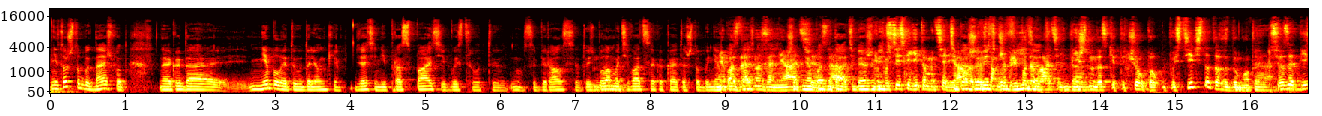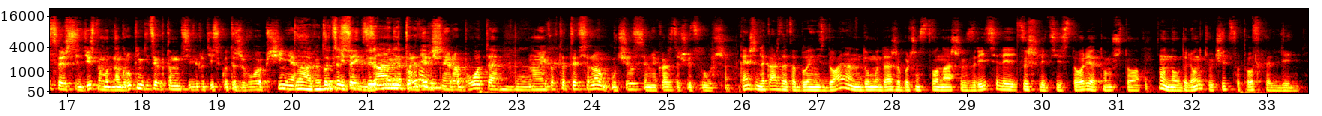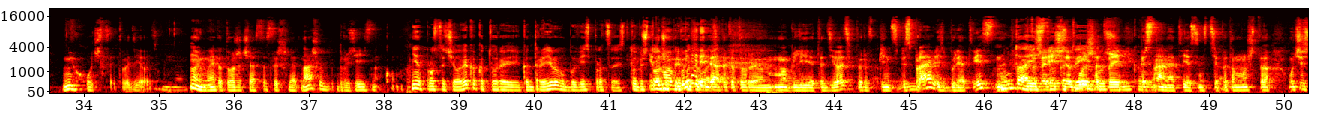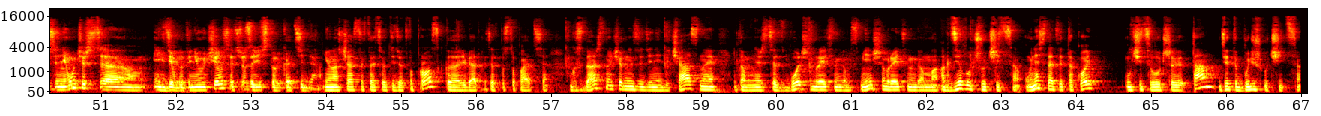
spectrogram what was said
не то чтобы, знаешь, вот э, когда не было этой удаленки, взять и не проспать, и быстро вот ты ну, собирался. То есть была да. мотивация какая-то, чтобы не, не опоздать, на занятия. Не опоздать. Да. да, тебя же не ведь... упустить какие-то материалы. Тебя же ведь там же преподаватель да. пишет на доске. Ты что, упустить что-то задумал? Да. Все записываешь, сидишь, там одногруппники тебя как-то мотивируют, есть какое-то живое общение. Да, какие-то экзамены, проверочные работы. Да. Ну и как-то ты все равно учился, мне кажется, чуть лучше. Конечно, для каждого это было индивидуально, но думаю, даже большинство наших зрителей слышали эти истории о том, что ну, на удаленке учиться просто лень не хочется этого делать. Да. Ну и мы это тоже часто слышали от наших друзей и знакомых. Нет просто человека, который контролировал бы весь процесс. То бишь, Я думаю, были ребята, которые могли это делать, которые, в принципе, справились, были ответственны. Ну да, уже речь идет больше о твоей никого. персональной ответственности, да. потому что учишься, не учишься, и где бы ты ни учился, все зависит только от тебя. И у нас часто, кстати, вот идет вопрос, когда ребята хотят поступать в государственные учебные заведения или частные, или там университет с большим рейтингом, с меньшим рейтингом. А где лучше учиться? У меня всегда ответ такой, учиться лучше там, где ты будешь учиться.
